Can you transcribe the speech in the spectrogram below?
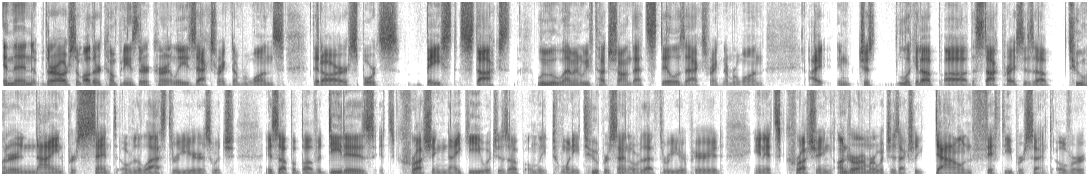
And then there are some other companies that are currently Zacks ranked number ones that are sports based stocks. Lululemon, we've touched on, that still is Zacks ranked number one. I just look it up. Uh, the stock price is up 209% over the last three years, which is up above Adidas. It's crushing Nike, which is up only 22% over that three year period. And it's crushing Under Armour, which is actually down 50% over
